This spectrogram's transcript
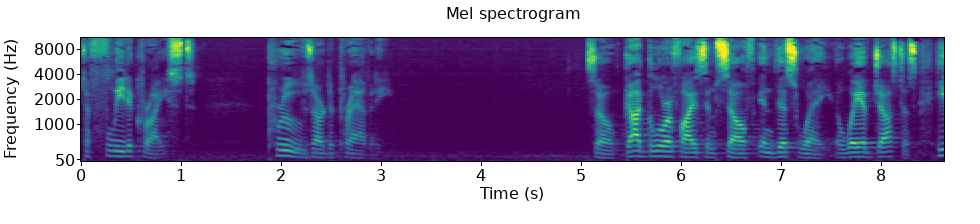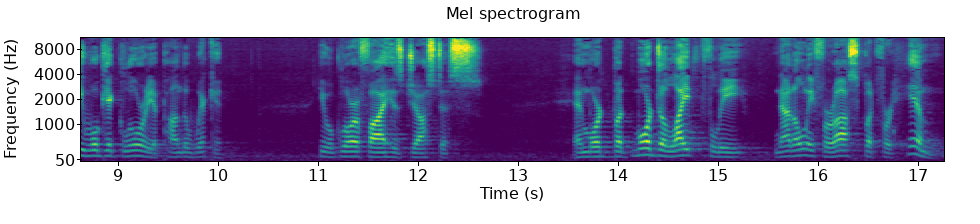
to flee to Christ proves our depravity. So, God glorifies himself in this way, a way of justice. He will get glory upon the wicked. He will glorify his justice. And more, but more delightfully, not only for us, but for him,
